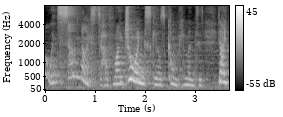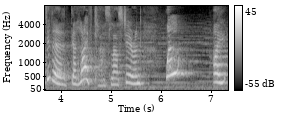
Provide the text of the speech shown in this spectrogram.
Oh, it's so nice to have my drawing skills complimented. Yeah, I did a, a live class last year, and well, I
